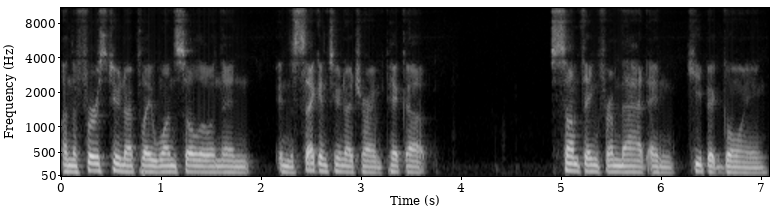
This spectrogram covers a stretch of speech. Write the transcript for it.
on the first tune I play one solo and then in the second tune I try and pick up something from that and keep it going.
